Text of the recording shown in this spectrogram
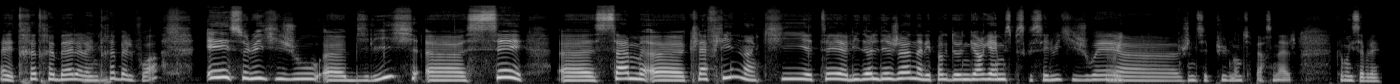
Elle est très très belle, elle a une mhm. très belle voix. Et celui qui joue euh, Billy, euh, c'est euh, Sam Claflin, qui était l'idole des jeunes à l'époque de Hunger Games, parce que c'est lui qui jouait, oui. Je ne sais plus le nom de ce personnage. Comment il s'appelait?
